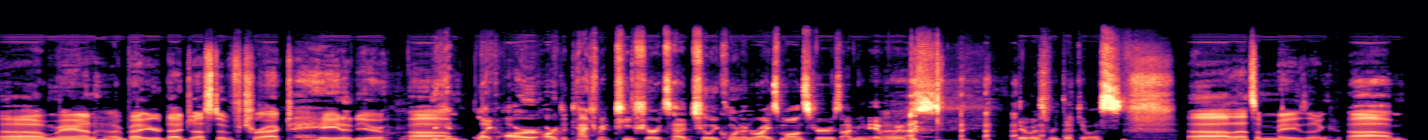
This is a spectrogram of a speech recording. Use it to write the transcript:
Oh man, I bet your digestive tract hated you. Um, had- like our our detachment T-shirts had chili corn and rice monsters. I mean, it was it was ridiculous. Oh, that's amazing. Um,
